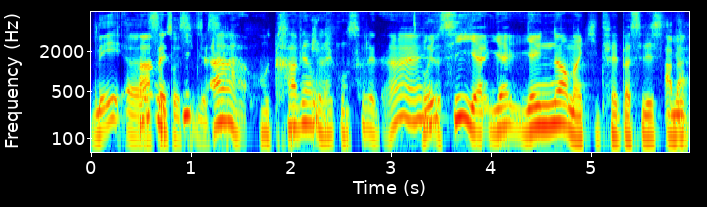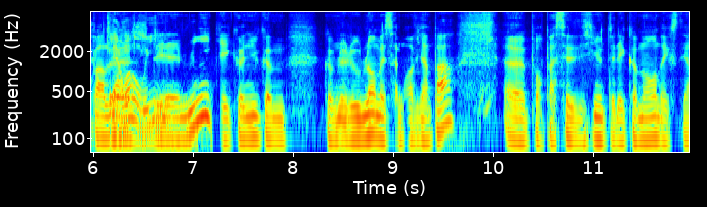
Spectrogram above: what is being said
mais euh, ah, c'est possible. ah, au travers de la console. Ah, oui. Si, il y a, y a, une norme hein, qui te fait passer les signaux ah bah, par le HDMI, qui est connu comme, comme le loup blanc, mais ça ne me revient pas, euh, pour passer des signaux de télécommande, etc.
